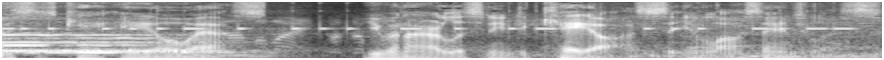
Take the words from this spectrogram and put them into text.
This is KAOS. You and I are listening to Chaos in Los Angeles.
